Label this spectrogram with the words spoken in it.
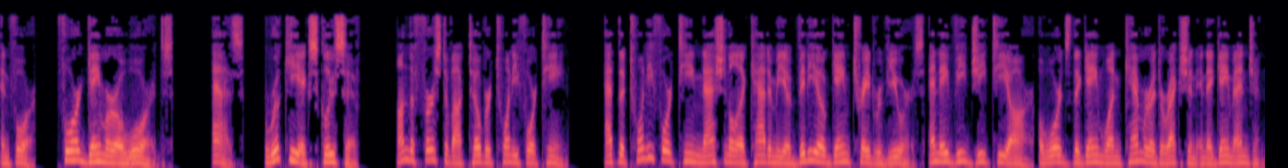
and for 4 Gamer Awards as Rookie Exclusive on 1 October 2014. At the 2014 National Academy of Video Game Trade Reviewers Awards the game won Camera Direction in a Game Engine.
